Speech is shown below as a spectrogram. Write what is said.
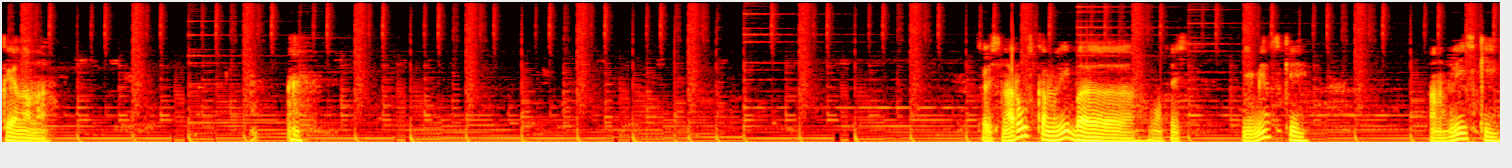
Canon. То есть на русском, либо вот есть немецкий, английский.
